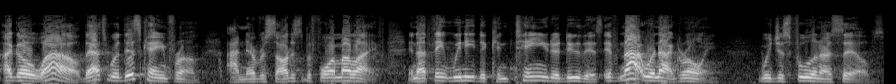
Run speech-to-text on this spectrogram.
I go, wow, that's where this came from. I never saw this before in my life. And I think we need to continue to do this. If not, we're not growing. We're just fooling ourselves.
